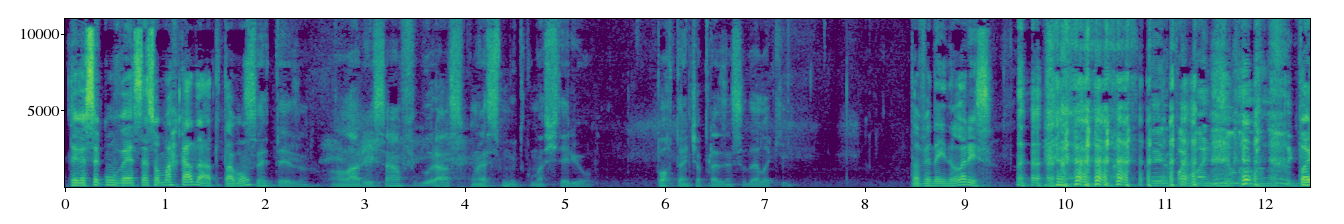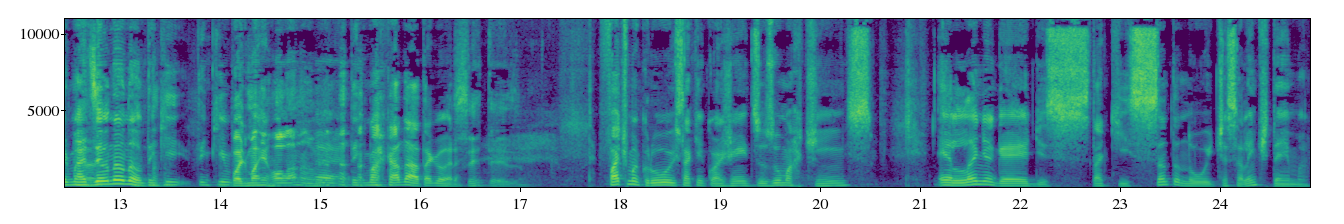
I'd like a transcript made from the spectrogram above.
teve essa conversa, é só marcar a data, tá bom? Com certeza. A Larissa é uma figuraça, conhece muito comércio exterior. Importante a presença dela aqui. Tá vendo aí, né, Larissa? Ele não pode mais dizer o não, não? Tem que- Pode mais dizer o não, não. Tem que, tem que, Não pode mais enrolar, não, é, tem que marcar a data agora. Com certeza. Fátima Cruz está aqui com a gente, Zuzu Martins. Elânia Guedes está aqui, Santa Noite, excelente tema.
